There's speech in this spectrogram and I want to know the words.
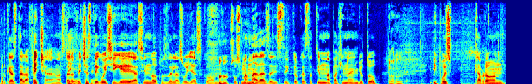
porque hasta la fecha, hasta Sí, la fecha sí, este sí. güey sigue haciendo pues de las suyas con sus mamadas, este, creo que hasta tiene una página en YouTube y pues cabrón,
